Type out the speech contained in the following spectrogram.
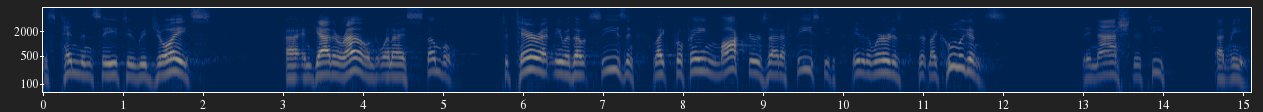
this tendency to rejoice uh, and gather around when I stumble, to tear at me without ceasing, like profane mockers at a feast. You, maybe the word is like hooligans. They gnash their teeth at me.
